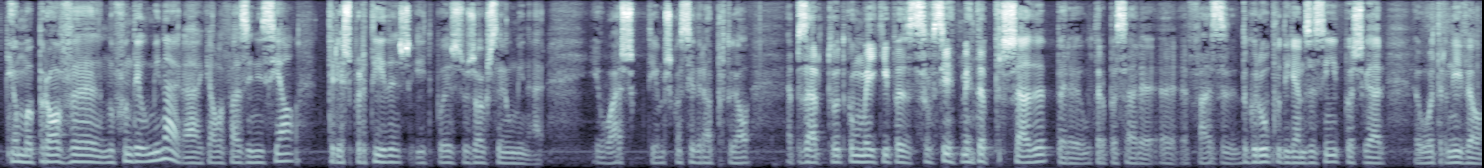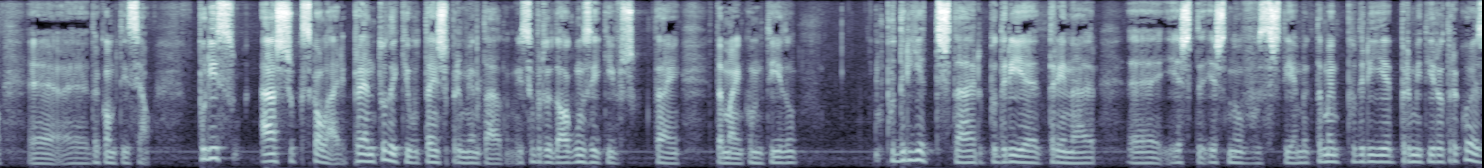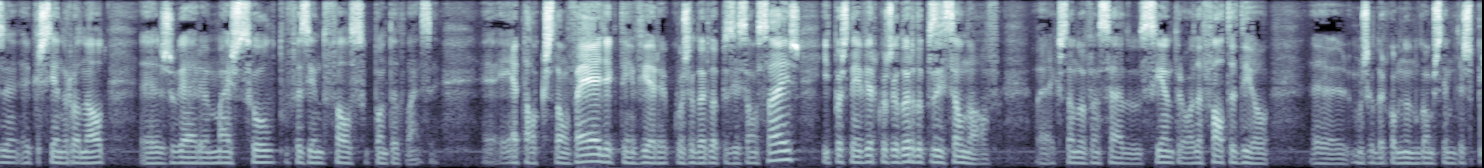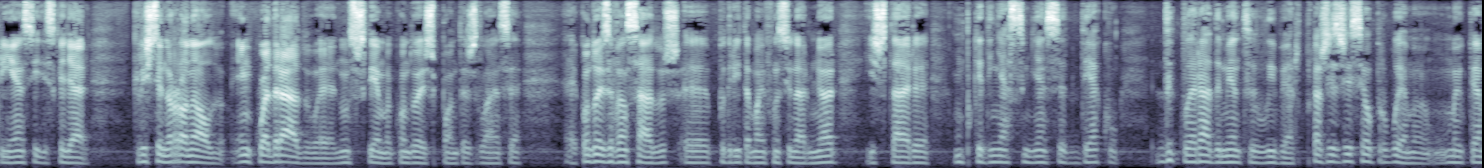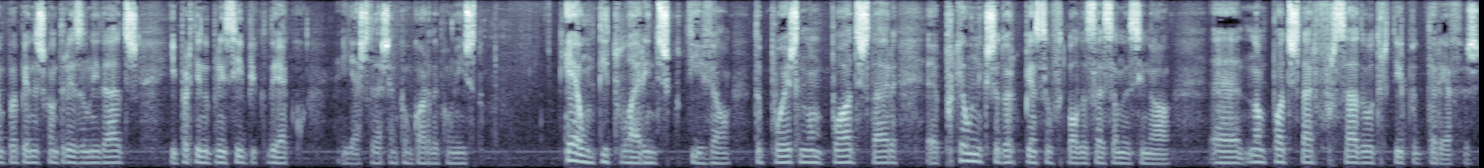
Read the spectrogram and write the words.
é uma prova, no fundo, a eliminar. Há aquela fase inicial, três partidas e depois os jogos sem eliminar. Eu acho que temos considerado Portugal, apesar de tudo, como uma equipa suficientemente apetrechada para ultrapassar a, a, fase de grupo, digamos assim, e depois chegar a outro nível uh, uh, da competição. Por isso, acho que Scolari, perante tudo aquilo que tem experimentado, e sobretudo alguns equívocos que tem também cometido, poderia testar, poderia treinar uh, este, este novo sistema que também poderia permitir outra coisa, a Cristiano Ronaldo uh, jogar mais solto, fazendo falso ponta de lança. Uh, é a tal questão velha que tem a ver com o jogador da posição 6 e depois tem a ver com o jogador da posição 9. A questão do avançado centro ou da falta dele. um jogador como Nuno Gomes tem muita experiência e se calhar Cristiano Ronaldo enquadrado num sistema com dois pontas de lança com dois avançados, eh, poderia também funcionar melhor e estar eh, um bocadinho à semelhança de Deco, declaradamente liberto. Porque às vezes esse é o problema. Um meio-campo apenas com três unidades e partindo do princípio que Deco, e acho que a gente concorda com isto, é um titular indiscutível. Depois não pode estar, porque é o único jogador que pensa o futebol da seleção nacional, não pode estar forçado a outro tipo de tarefas.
